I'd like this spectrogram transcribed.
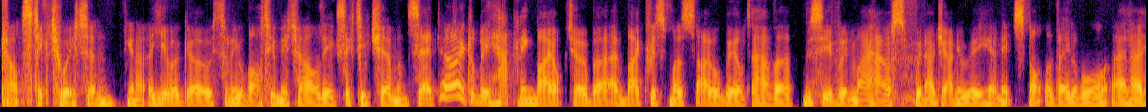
can't stick to it. And, you know, a year ago, Sunil Bharti Mittal, the executive chairman, said, oh, it'll be happening by October. And by Christmas, I will be able to have a receiver in my house. We're now January and it's not available. And I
